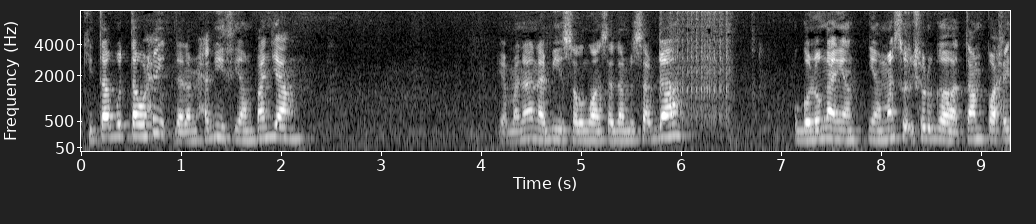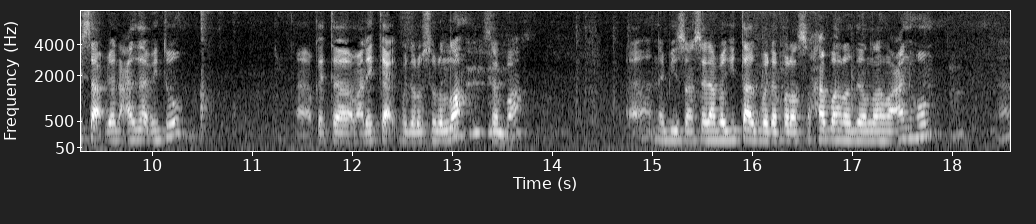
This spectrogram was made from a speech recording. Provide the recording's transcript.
kitab tauhid dalam hadis yang panjang. Yang mana Nabi SAW bersabda golongan yang yang masuk syurga tanpa hisap dan azab itu uh, kata malaikat kepada Rasulullah siapa Ha, Nabi SAW beritahu kepada para sahabat radhiyallahu anhum ha,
